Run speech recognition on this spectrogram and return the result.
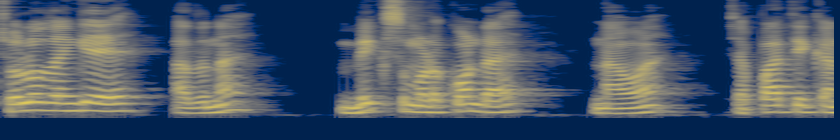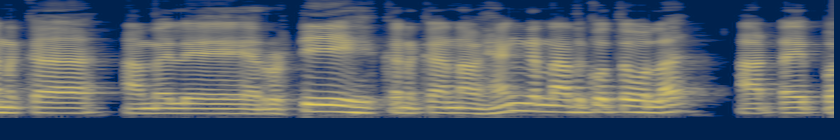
ಚಲೋದಂಗೆ ಅದನ್ನು ಮಿಕ್ಸ್ ಮಾಡ್ಕೊಂಡು ನಾವು ಚಪಾತಿ ಕನಕ, ಆಮೇಲೆ ರೊಟ್ಟಿ ಕನಕ ನಾವು ಹೆಂಗೆ ನಾದ್ಕೋತೇವಲ್ಲ ಆ ಟೈಪ್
